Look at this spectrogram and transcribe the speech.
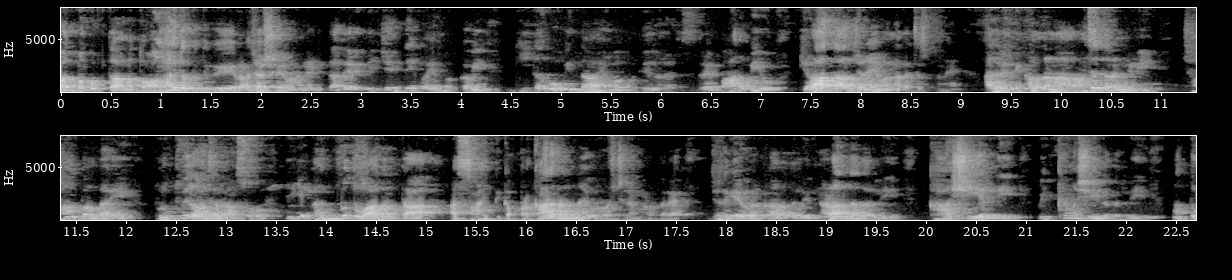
ಪದ್ಮಗುಪ್ತ ಮತ್ತು ಆಲಾಯುಧ ಕೃತಿಗೆ ರಾಜಾಶ್ರಯವನ್ನು ನೀಡಿದ್ದ. ಅದೇ ರೀತಿ ಜಯದೇವ ಎಂಬ ಕವಿ ಗೀತ ಗೋವಿಂದ ಎಂಬ ಕೃತಿಯನ್ನು ರಚಿಸಿದರೆ ಭಾರವಿಯು ಕಿರಾತಾರ್ಜನಯವನ್ನು ರಚಿಸ್ತಾನೆ. ಅದೇ ರೀತಿ ಕಲ್ಲಣ ರಾಜತರಂಗಿಣಿ ಚಾಂದ್ ಬಂದಾಯಿ ಪೃಥ್ವಿರಾಜ ರಾಸು ಹೀಗೆ ಅದ್ಭುತವಾದಂಥ ಆ ಸಾಹಿತ್ಯಿಕ ಪ್ರಕಾರಗಳನ್ನು ಇವರು ರಚನೆ ಮಾಡ್ತಾರೆ. ಜೊತೆಗೆ ಇವರ ಕಾಲದಲ್ಲಿ ನಳಂದದಲ್ಲಿ, ಕಾಶಿಯಲ್ಲಿ, ವಿಕ್ರಮಶೀಲದಲ್ಲಿ ಮತ್ತು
